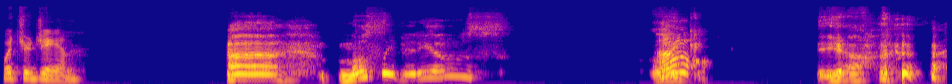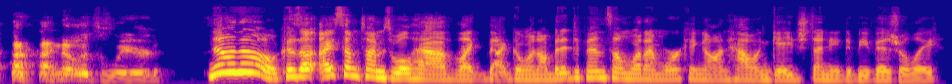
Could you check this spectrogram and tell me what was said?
What's your jam? Uh, mostly videos. Like, oh. yeah, I know it's weird. No, no, because I, I sometimes will have like that going on, but it depends on what I'm working on, how engaged I need to be visually.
